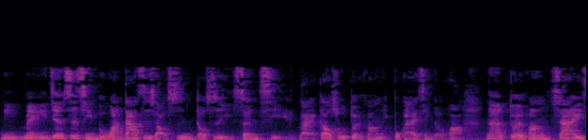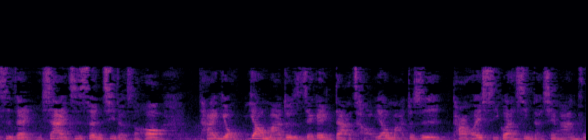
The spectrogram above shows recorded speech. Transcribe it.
你每一件事情，不管大事小事，你都是以生气来告诉对方你不开心的话，那对方下一次在你下一次生气的时候，他有要么就是直接跟你大吵，要么就是他会习惯性的先安抚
